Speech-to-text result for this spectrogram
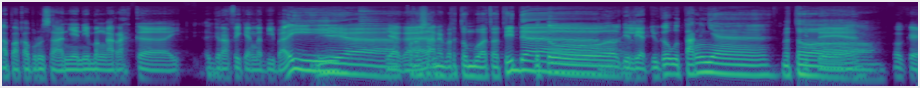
apakah perusahaannya ini mengarah ke grafik yang lebih baik. Iya, ya kan? perusahaannya bertumbuh atau tidak. Betul, dilihat juga utangnya. Betul. Gitu ya. Oke,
